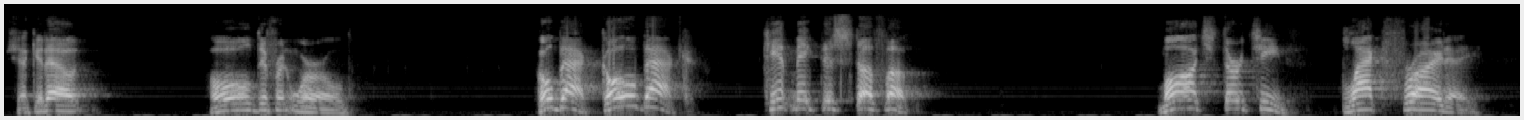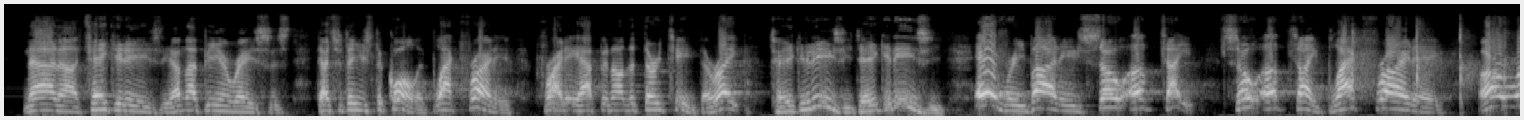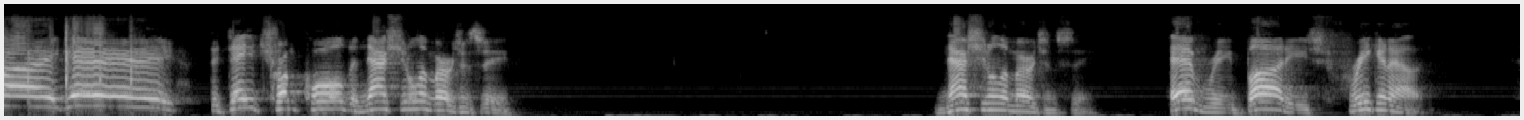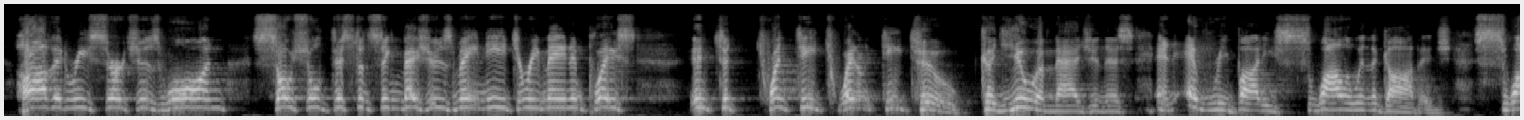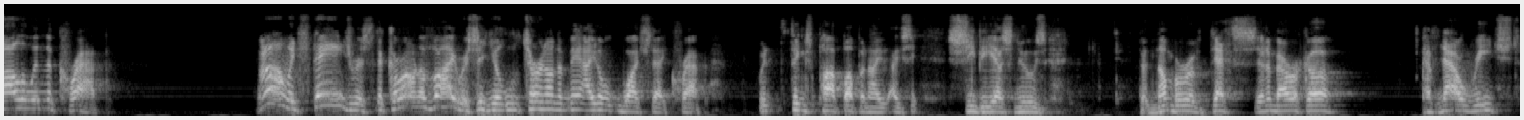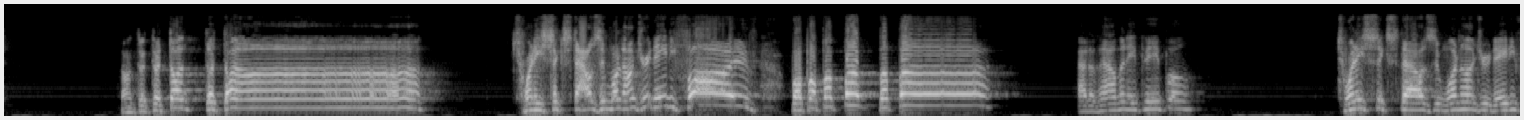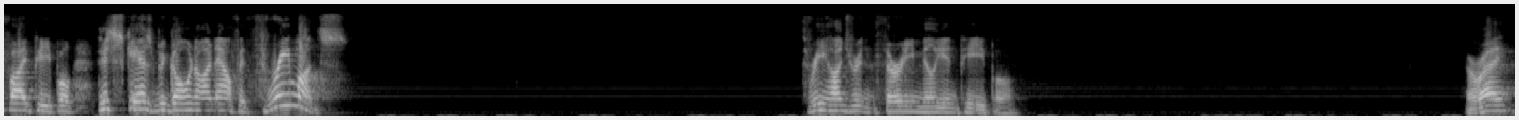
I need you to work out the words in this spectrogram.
Check it out. Whole different world. Go back, go back. Can't make this stuff up. March 13th, Black Friday. Nah, nah, take it easy. I'm not being racist. That's what they used to call it, Black Friday. Friday happened on the 13th, all right? Take it easy, take it easy. Everybody's so uptight, so uptight. Black Friday. All right, yay! The day Trump called a national emergency. National emergency. Everybody's freaking out. Harvard researchers warn social distancing measures may need to remain in place into 2022. Could you imagine this? And everybody swallowing the garbage, swallowing the crap. Oh, it's dangerous, the coronavirus. And you'll turn on the man. I don't watch that crap. But things pop up and I, I see CBS News. The number of deaths in America have now reached dun, dun, dun, dun, dun, dun, 26,185. Ba, ba, ba, ba, ba, ba. Out of how many people? 26,185 people. This scare's been going on now for three months. 330 million people. All right?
